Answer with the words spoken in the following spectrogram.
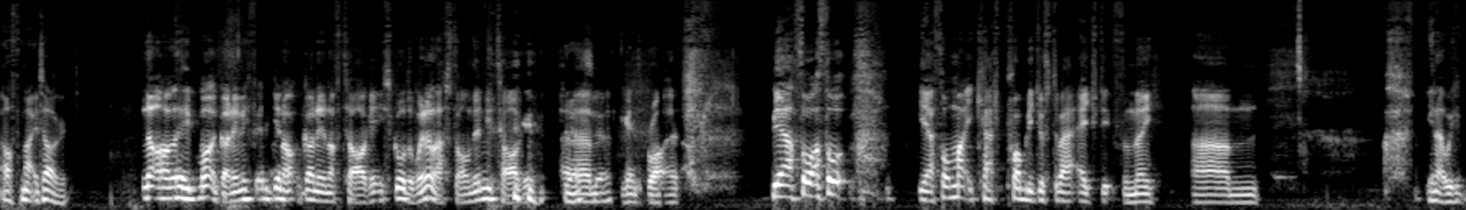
off Matty Targett. No, he might have gone in. If it had gone in off target, he scored the winner last time, didn't he? Targett yes, um, yeah. against Brighton. Yeah, I thought. I thought. Yeah, I thought Matty Cash probably just about edged it for me. Um, you know, we've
